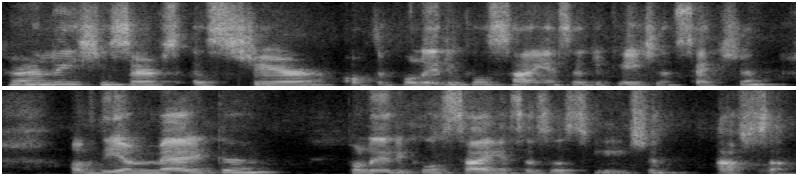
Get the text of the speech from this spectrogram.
Currently, she serves as chair of the Political Science Education section of the American Political Science Association, APSA,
